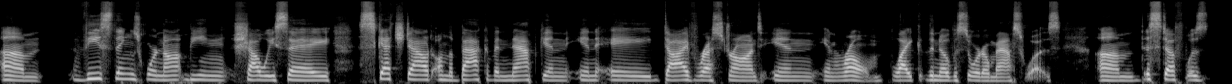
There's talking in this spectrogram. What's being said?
um, these things were not being, shall we say, sketched out on the back of a napkin in a dive restaurant in in Rome, like the Novus Ordo Mass was. Um, this stuff was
